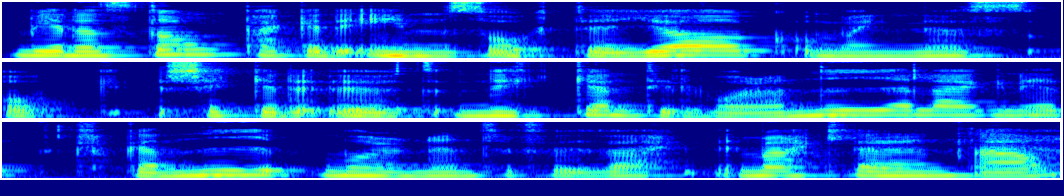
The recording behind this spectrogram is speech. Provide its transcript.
Medan de packade in så åkte jag och Magnus och checkade ut nyckeln till vår nya lägenhet. Klockan nio på morgonen träffade vi mäk- mäklaren. Ja.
